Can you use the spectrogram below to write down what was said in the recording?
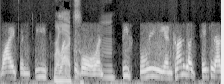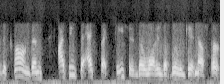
life and be Relax. flexible and mm-hmm. be free and kind of like take it as it comes. And I think the expectations are what ends up really getting us hurt.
